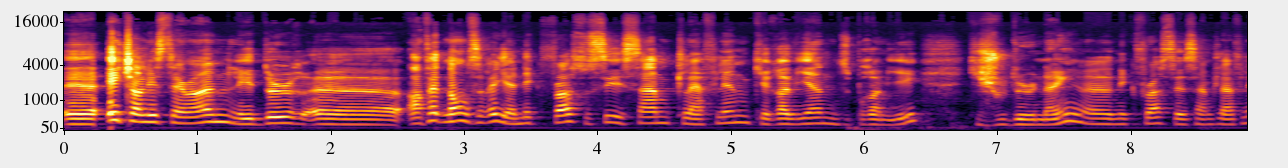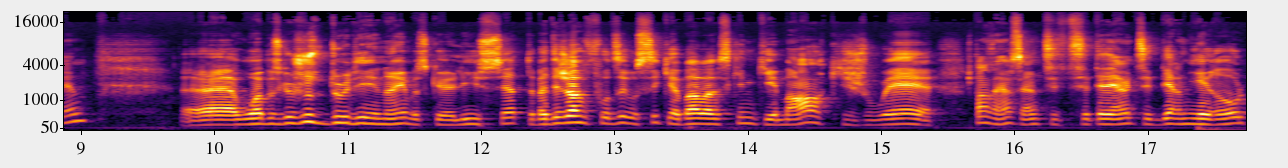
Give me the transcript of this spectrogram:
euh, et Charlie Theron, les deux. euh, En fait, non, c'est vrai, il y a Nick Frost aussi et Sam Claflin qui reviennent du premier, qui jouent deux nains, Nick Frost et Sam Claflin. Ouais, parce que juste deux des nains, parce que les sept. Ben déjà, il faut dire aussi qu'il y a Bob Hoskin qui est mort, qui jouait. Je pense d'ailleurs, c'était un de ses derniers rôles.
